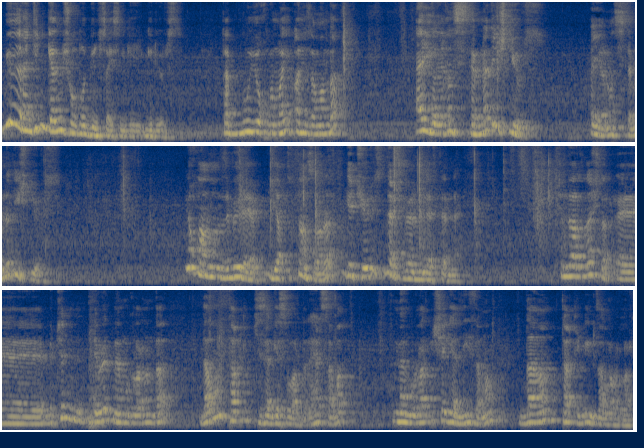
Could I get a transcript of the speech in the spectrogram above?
bir öğrencinin gelmiş olduğu gün sayısını gi- giriyoruz. Tabi bu yoklamayı aynı zamanda el yaygın sistemine de işliyoruz. El yaygın sistemine de işliyoruz. Yoklamamızı böyle yaptıktan sonra geçiyoruz ders bölümü defterine. Şimdi arkadaşlar eee, bütün devlet memurlarında devam takip çizelgesi vardır. Her sabah memurlar işe geldiği zaman devam takibi imzalarlar.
